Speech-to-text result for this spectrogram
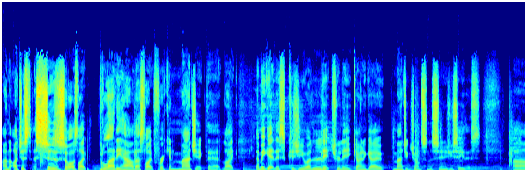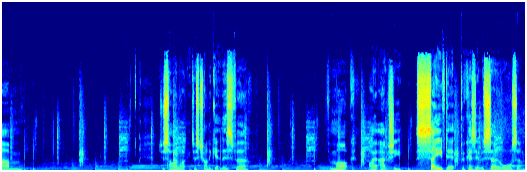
And I just, as soon as I saw it, I was like, bloody hell, that's like freaking magic there. Like, let me get this because you are literally going to go Magic Johnson as soon as you see this. Um, just highlight, just trying to get this for for Mark. I actually saved it because it was so awesome.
